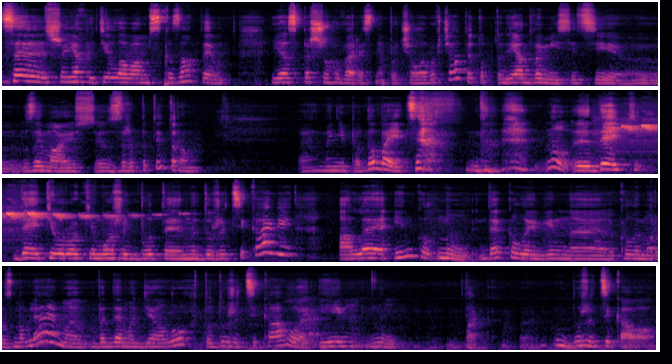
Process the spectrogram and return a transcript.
це, що я хотіла вам сказати, я з 1 вересня почала вивчати, тобто я два місяці займаюся з репетитором. Мені подобається. Ну, деякі, деякі уроки можуть бути не дуже цікаві, але інколи, ну, деколи він, коли ми розмовляємо, ведемо діалог, то дуже цікаво і ну, так, ну, дуже цікаво.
